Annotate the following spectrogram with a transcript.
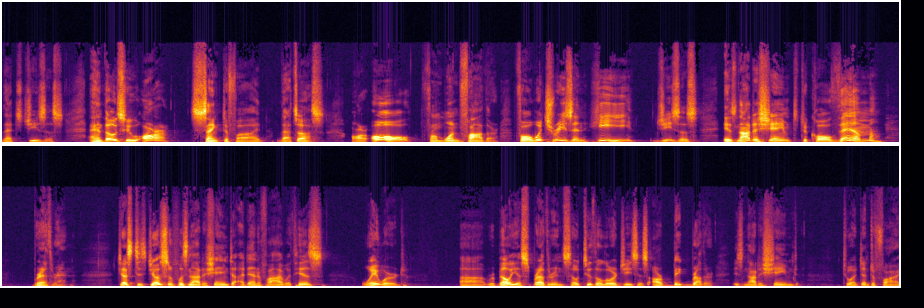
that's Jesus, and those who are sanctified, that's us, are all from one Father, for which reason he, Jesus, is not ashamed to call them brethren. Just as Joseph was not ashamed to identify with his wayward, uh, rebellious brethren, so to the Lord Jesus, our big brother, is not ashamed to identify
